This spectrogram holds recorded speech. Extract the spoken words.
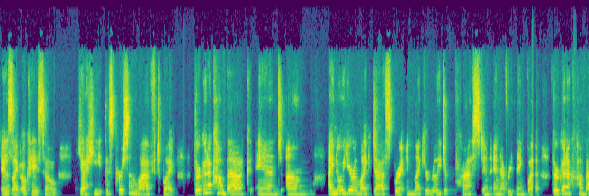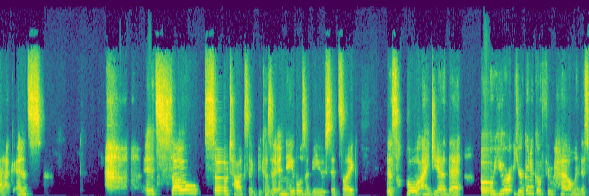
It is like, okay, so yeah, he this person left, but they're gonna come back, and um, I know you're like desperate and like you're really depressed and and everything, but they're gonna come back, and it's it's so so toxic because it enables abuse it's like this whole idea that oh you're you're going to go through hell in this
